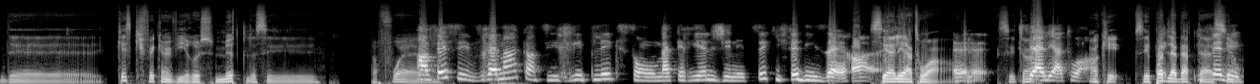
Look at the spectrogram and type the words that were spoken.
de. Qu'est-ce qui fait qu'un virus mute? Là, c'est parfois. Euh, en fait, c'est vraiment quand il réplique son matériel génétique, il fait des erreurs. C'est aléatoire. Euh, c'est aléatoire. OK. C'est pas de l'adaptation.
